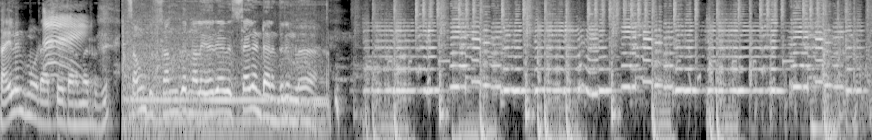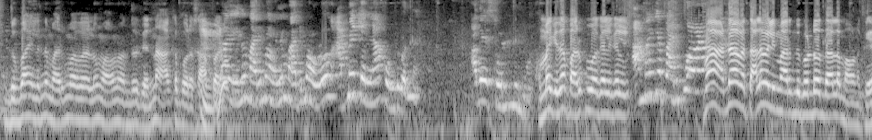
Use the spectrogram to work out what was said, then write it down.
சைலண்ட் மோட் ஆக்டிவேட் ஆன மாதிரி இருக்கு. சவுண்டு சங்கர்னால ஏரியாவே சைலண்டா இருந்து தெரியுமில துபாயிலேருந்து மருமகளும் அவனும் வந்திருக்கு. என்ன ஆக்க போற சாப்பாடு? மருமகனும் மருமகளும் அம்மைக்கெல்லாம் கொண்டு வந்தேன். அதை அம்மைக்கு தான் பருப்பு வகைகள். அம்மா அதான் தலைவலி மருந்து கொண்டு வந்தாலம்மா அவனுக்கு.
